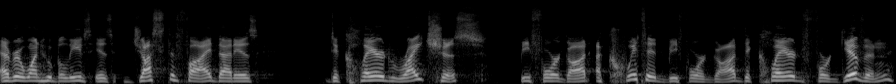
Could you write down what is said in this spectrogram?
Everyone who believes is justified, that is, declared righteous before God, acquitted before God, declared forgiven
